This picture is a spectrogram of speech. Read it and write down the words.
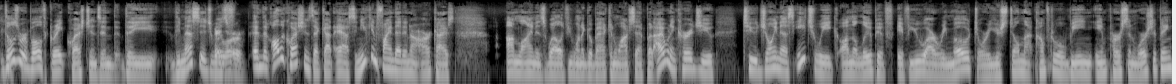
those were both great questions and the the message was and the, all the questions that got asked and you can find that in our archives online as well if you want to go back and watch that but i would encourage you to join us each week on the loop if if you are remote or you're still not comfortable being in person worshiping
